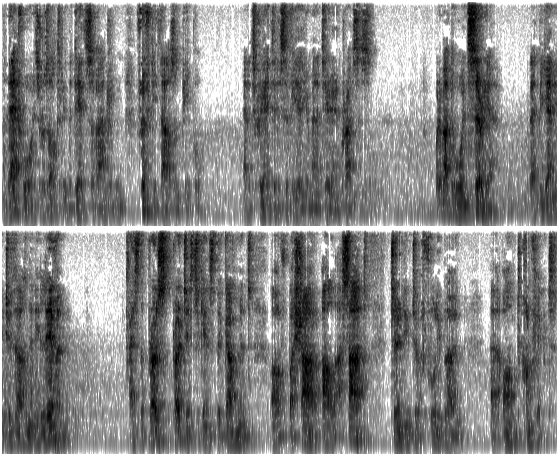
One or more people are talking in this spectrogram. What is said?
That war has resulted in the deaths of 150,000 people, and it's created a severe humanitarian crisis. What about the war in Syria? That began in 2011 as the protests against the government of Bashar al Assad turned into a fully blown uh, armed conflict.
